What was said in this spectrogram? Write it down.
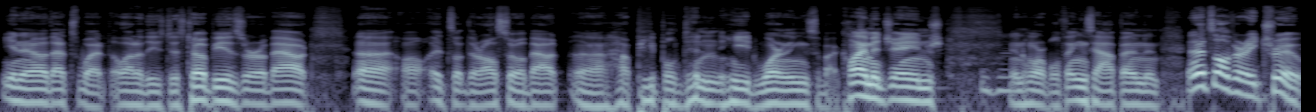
You know, that's what a lot of these dystopias are about. Uh, it's they're also about uh, how people didn't heed warnings about climate change and horrible things happen, and, and that's all very true.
